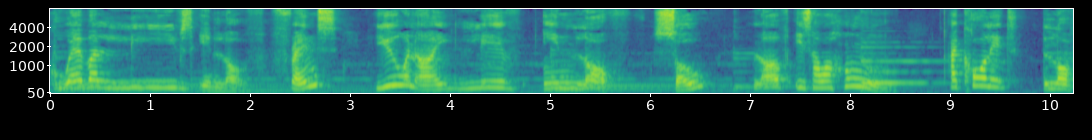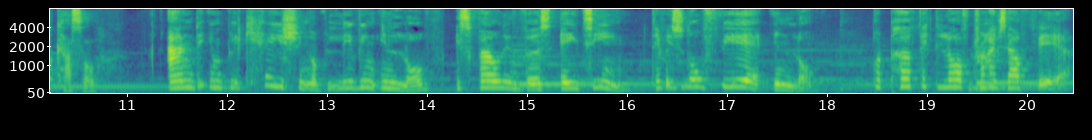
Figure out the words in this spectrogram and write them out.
Whoever lives in love. Friends, you and I live in love. So, love is our home. I call it the love castle. And the implication of living in love is found in verse 18. There is no fear in love, but perfect love drives out fear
